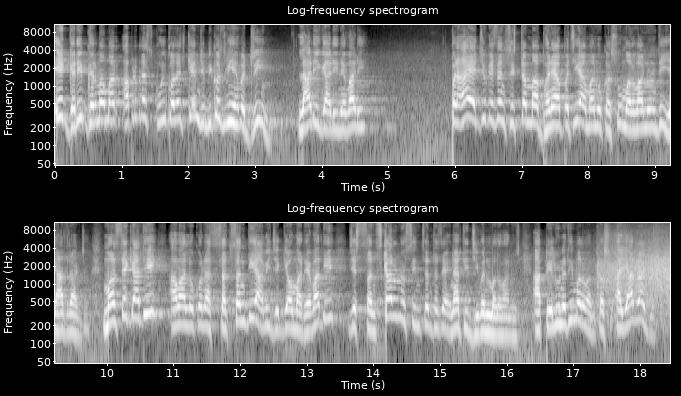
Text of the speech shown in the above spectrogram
એ ગરીબ ઘરમાં મારું આપણે બધા સ્કૂલ કોલેજ કેમ છે because we have a dream લાડી ગાડી ને વાડી. પણ આ એજ્યુકેશન સિસ્ટમમાં ભણ્યા પછી આમાંનું કશું મળવાનું નથી, યાદ રાખજો. મળશે ક્યાંથી? આવા લોકોના સત્સંગથી, આવી જગ્યાઓમાં રહેવાથી જે સંસ્કારોનું સિંચન થશે, એનાથી જીવન મળવાનું છે. આ પેલું નથી મળવાનું, કશું આ યાદ રાખજો.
